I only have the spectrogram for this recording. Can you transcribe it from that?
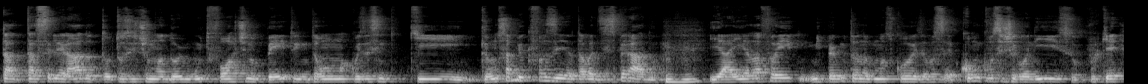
tá, tá acelerado, tô, tô, sentindo uma dor muito forte no peito, então é uma coisa assim que, que eu não sabia o que fazer, eu tava desesperado. Uhum. E aí ela foi me perguntando algumas coisas, você, como que você chegou nisso? Porque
